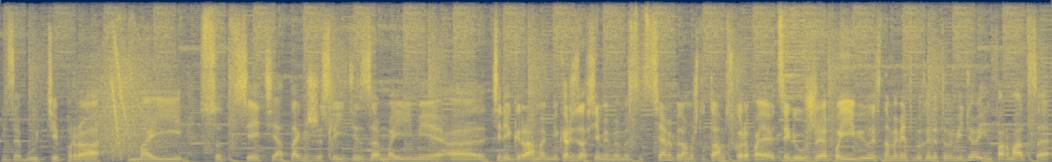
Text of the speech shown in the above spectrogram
Не забудьте про мои соцсети, а также следите за моими э, телеграммами, короче, за всеми моими соцсетями, потому что там скоро появится или уже появилась на момент выхода этого видео информация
